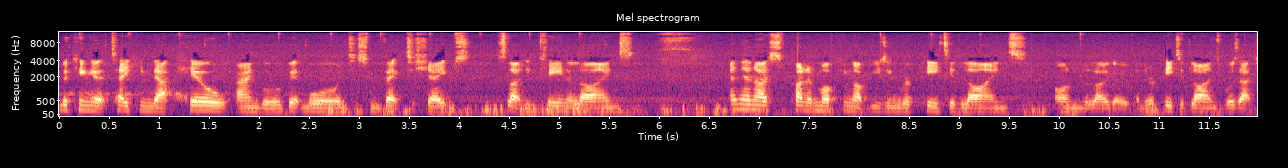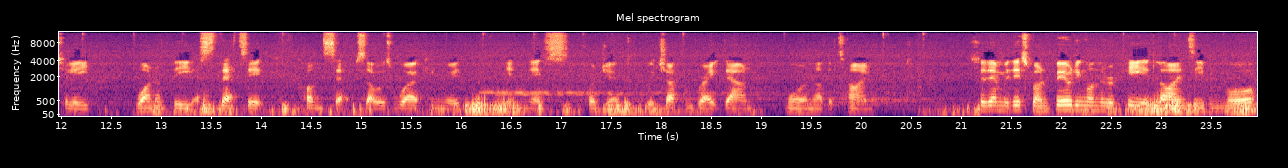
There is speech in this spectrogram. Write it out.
looking at taking that hill angle a bit more into some vector shapes, slightly cleaner lines, and then I was kind of mocking up using repeated lines on the logo. And the repeated lines was actually one of the aesthetic concepts I was working with in this project, which I can break down more another time. So then with this one, building on the repeated lines even more,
